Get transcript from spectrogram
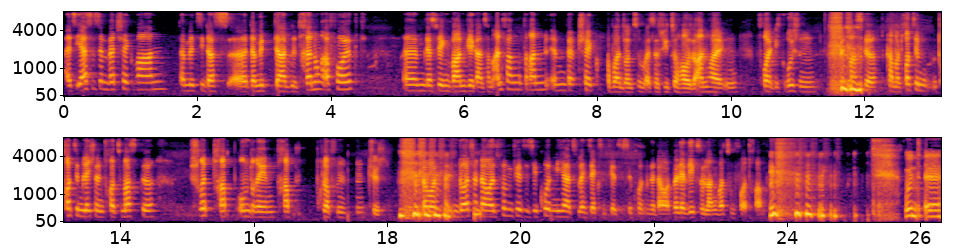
als erstes im Wettcheck waren, damit sie das, äh, damit da eine Trennung erfolgt. Ähm, deswegen waren wir ganz am Anfang dran im Wettcheck, aber ansonsten ist das wie zu Hause anhalten, freundlich grüßen mit Maske, kann man trotzdem trotzdem lächeln trotz Maske, Schritt, Trapp, umdrehen, Trapp, klopfen, tschüss. Dauert, in Deutschland dauert es 45 Sekunden, hier hat es vielleicht 46 Sekunden gedauert, weil der Weg so lang war zum Vortrab. Und äh,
